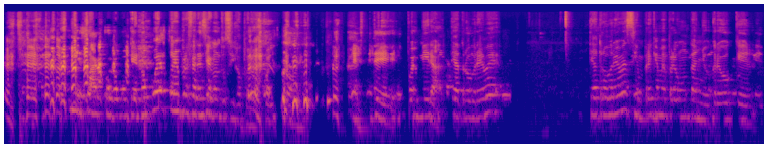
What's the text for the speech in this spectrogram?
Este... Exacto, como que no puedes tener preferencia con tus hijos, pero ¿cuál este, Pues mira, Teatro Breve, Teatro Breve, siempre que me preguntan, yo creo que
